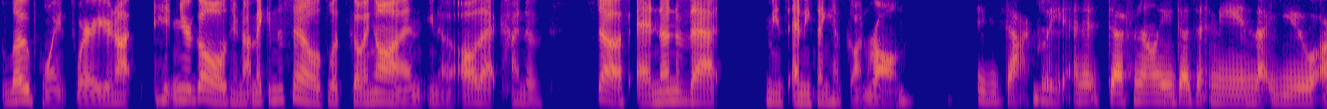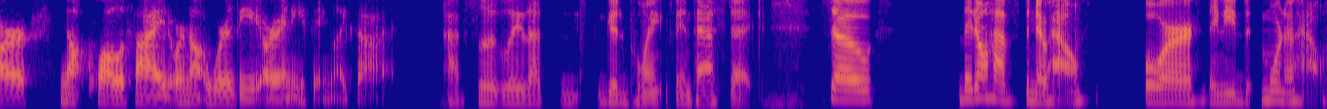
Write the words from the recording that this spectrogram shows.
low points where you're not hitting your goals, you're not making the sales, what's going on, you know, all that kind of stuff. And none of that means anything has gone wrong. Exactly. And it definitely doesn't mean that you are not qualified or not worthy or anything like that. Absolutely. That's good point. Fantastic. So they don't have the know-how or they need more know-how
